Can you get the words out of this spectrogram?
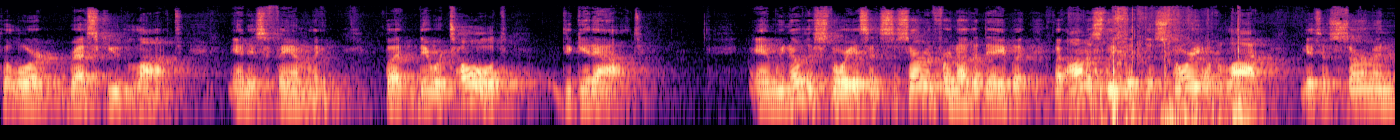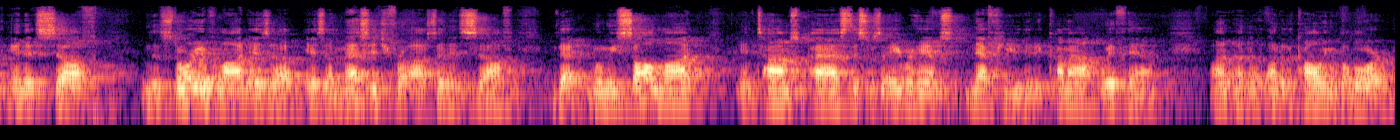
The Lord rescued Lot and his family. But they were told to get out. And we know the story. It's, it's a sermon for another day, but, but honestly, the, the story of Lot is a sermon in itself. And the story of Lot is a, is a message for us in itself that when we saw Lot in times past, this was Abraham's nephew that had come out with him under the calling of the Lord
